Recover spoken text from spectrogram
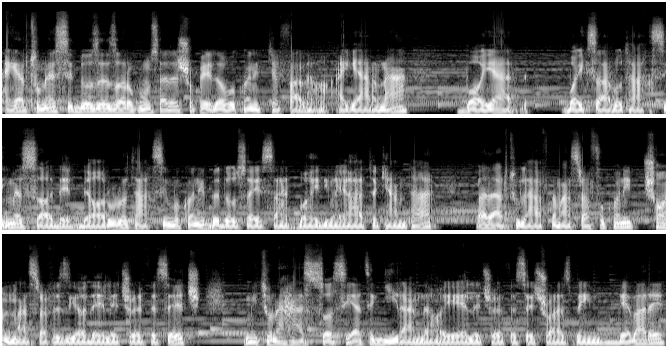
اگر تونستید دوز 1500 رو پیدا بکنید که ها اگر نه باید با یک ضرب و تقسیم ساده دارو رو تقسیم بکنید به دوزهای صد واحدی و یا حتی کمتر. و در طول هفته مصرف کنید. چون مصرف زیاد LHOFSH می‌تونه حساسیت گیرنده های LHOFSH رو از بین ببره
